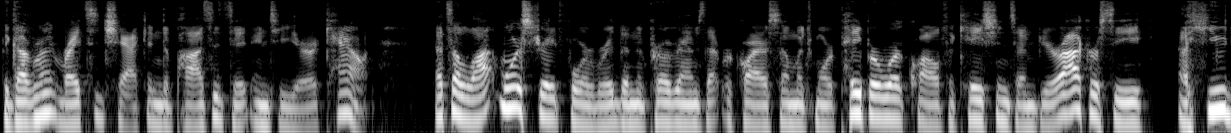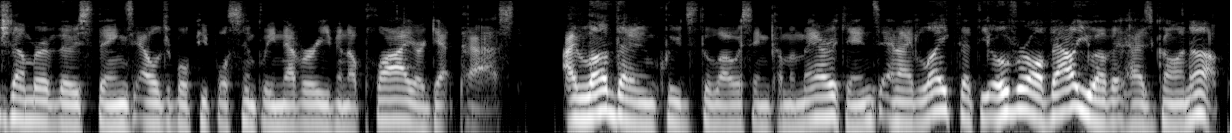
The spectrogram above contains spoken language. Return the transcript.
the government writes a check and deposits it into your account. That's a lot more straightforward than the programs that require so much more paperwork, qualifications, and bureaucracy. A huge number of those things eligible people simply never even apply or get past. I love that it includes the lowest income Americans, and I like that the overall value of it has gone up.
